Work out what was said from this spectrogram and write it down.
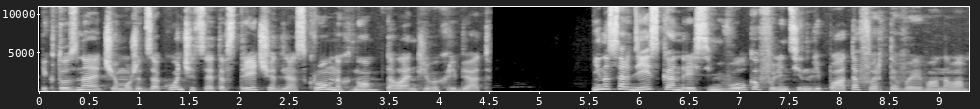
И кто знает, чем может закончиться эта встреча для скромных, но талантливых ребят. Нина Сардейская, Андрей Семиволков, Валентин Липатов, РТВ Иванова.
